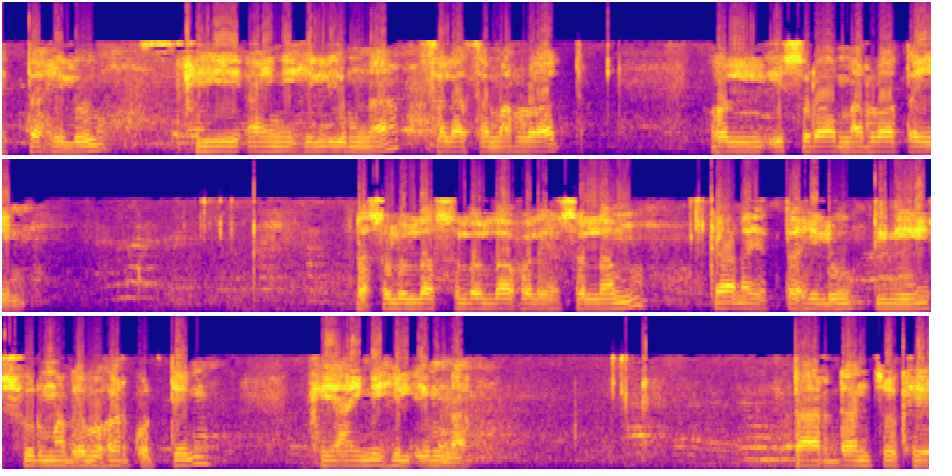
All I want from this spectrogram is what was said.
ইত্তাহিলু في عينه اليمنى ثلاث مرات والإسرى مرتين রাসুল্লাহ সাল্লাহ আলহাম কানা ইত্তাহিলু তিনি সুরমা ব্যবহার করতেন ফি আইনিহিল ইমনা তার ডান চোখে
